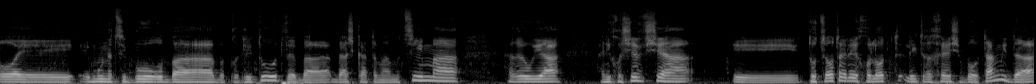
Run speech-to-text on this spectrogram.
או אה, אמון הציבור בפרקליטות ובהשקעת המאמצים הראויה. אני חושב שהתוצאות האלה יכולות להתרחש באותה מידה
